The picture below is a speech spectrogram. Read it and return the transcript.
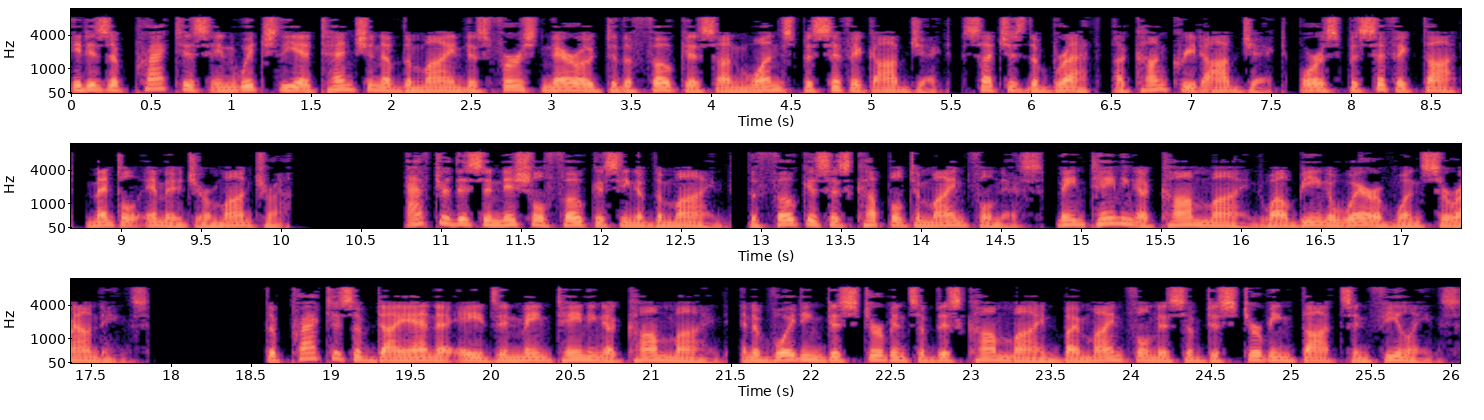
It is a practice in which the attention of the mind is first narrowed to the focus on one specific object, such as the breath, a concrete object, or a specific thought, mental image or mantra. After this initial focusing of the mind, the focus is coupled to mindfulness, maintaining a calm mind while being aware of one's surroundings. The practice of dhyana aids in maintaining a calm mind, and avoiding disturbance of this calm mind by mindfulness of disturbing thoughts and feelings.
